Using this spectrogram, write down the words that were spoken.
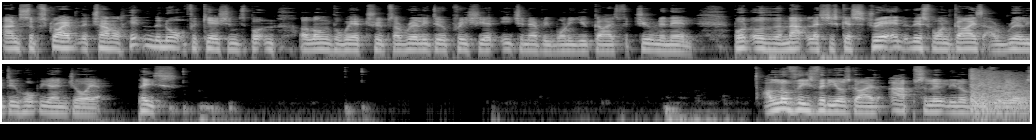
and subscribe to the channel, hitting the notifications button along the way, troops. I really do appreciate each and every one of you guys for tuning in. But other than that, let's just get straight into this one, guys. I really do hope you enjoy it. Peace. I love these videos, guys. Absolutely love these videos.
